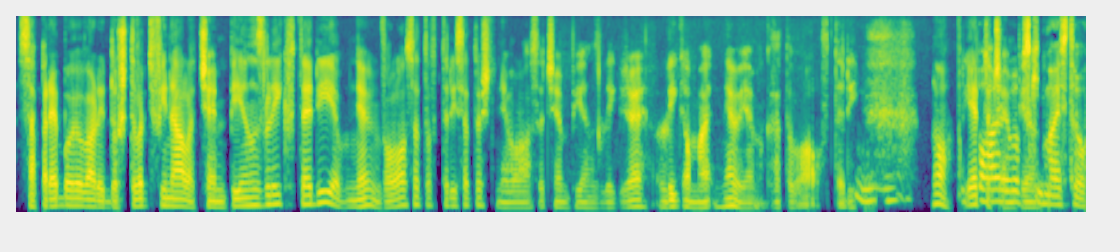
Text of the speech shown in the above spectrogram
sa prebojovali do štvrťfinále Champions League vtedy, neviem, volalo sa to vtedy, sa to ešte nevolalo sa Champions League, že? Liga, neviem, ako sa to volalo vtedy. Mm-hmm. No, je Pohár to Champions európskych majstrov.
